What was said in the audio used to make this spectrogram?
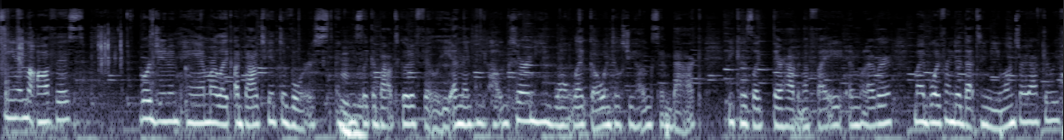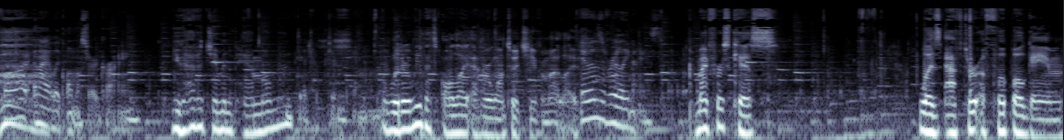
scene in The Office where Jim and Pam are like about to get divorced and he's Mhm. like about to go to Philly and then he hugs her and he won't let go until she hugs him back because like they're having a fight and whatever. My boyfriend did that to me once right after we fought and I like almost started crying. You had a Jim and Pam moment? did have Jim and Pam. moment. Literally, that's all I ever want to achieve in my life. It was really nice. My first kiss was after a football game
